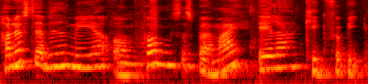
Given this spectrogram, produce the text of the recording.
Har lyst til at vide mere om punkten, så spørg mig, eller kig forbi.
